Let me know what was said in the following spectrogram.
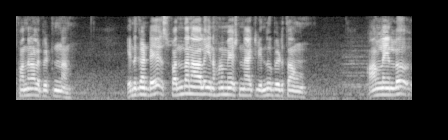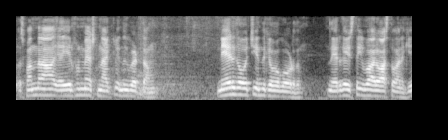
స్పందనలు పెట్టున్నాను. ఎందుకంటే స్పందనాలు ఇన్ఫర్మేషన్ యాక్ట్లు ఎందుకు పెడతాము ఆన్లైన్లో స్పందన ఇన్ఫర్మేషన్ యాక్ట్లు ఎందుకు పెడతాము నేరుగా వచ్చి ఎందుకు ఇవ్వకూడదు? నేరుగా ఇస్తే ఇవ్వాలి వాస్తవానికి.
